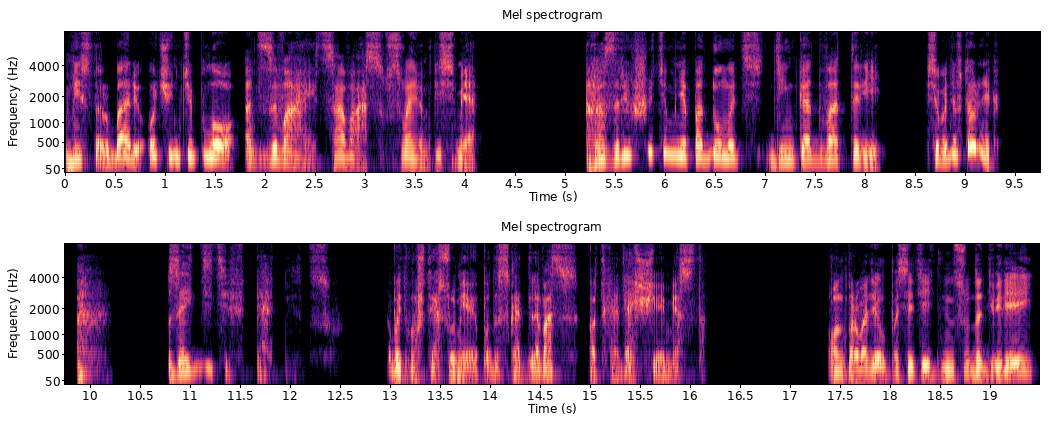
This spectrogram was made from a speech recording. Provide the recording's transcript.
мистер Барри очень тепло отзывается о вас в своем письме. Разрешите мне подумать денька два-три. Сегодня вторник? Зайдите в пятницу. Быть может, я сумею подыскать для вас подходящее место. Он проводил посетительницу до дверей,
